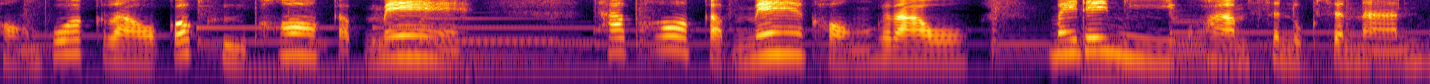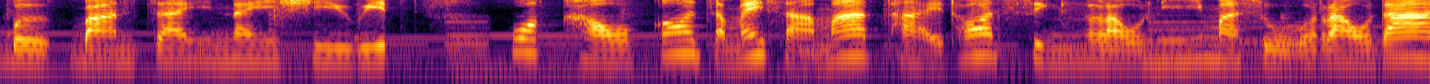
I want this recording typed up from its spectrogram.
ของพวกเราก็คือพ่อกับแม่ ถ้าพ่อกับแม่ของเราไม่ได้มีความสนุกสนานเบิกบานใจในชีวิต พวกเขาก็จะไม่สามารถถ่ายทอดสิ่งเหล่านี้มาสู่เราได้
